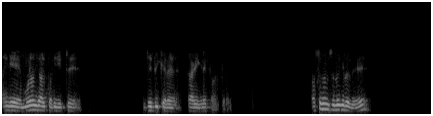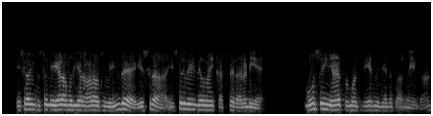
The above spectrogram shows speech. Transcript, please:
அங்கே முழங்கால் படியிட்டு ஜெபிக்கிற காரியங்களை பார்க்கிறோம். வசனம் சொல்லுகிறது இஸ்ராவின் புத்தக ஏழாம் அதிகாரம் ஆறாவது இந்த இஸ்ரா இஸ்ரவேலின் தேவனாய் கர்த்தர் அருளிய மோசை நியாயப்பிரமாணத்தில் ஏர்ந்து வேத பாருங்க என்றால்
